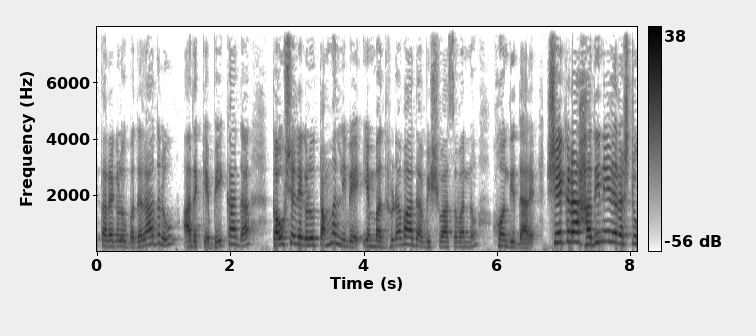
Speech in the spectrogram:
ಸ್ತರಗಳು ಬದಲಾದರೂ ಅದಕ್ಕೆ ಬೇಕಾದ ಕೌಶಲ್ಯಗಳು ತಮ್ಮಲ್ಲಿವೆ ಎಂಬ ದೃಢವಾದ ವಿಶ್ವಾಸವನ್ನು ಹೊಂದಿದ್ದಾರೆ. ಶೇಕಡ ಹದಿನೇಳರಷ್ಟು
